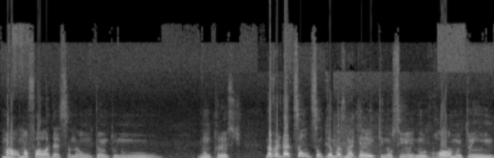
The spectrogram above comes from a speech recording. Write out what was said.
uma, uma fala dessa, não tanto no num crust. Na verdade, são, são temas né, que, que não se não rola muito em,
